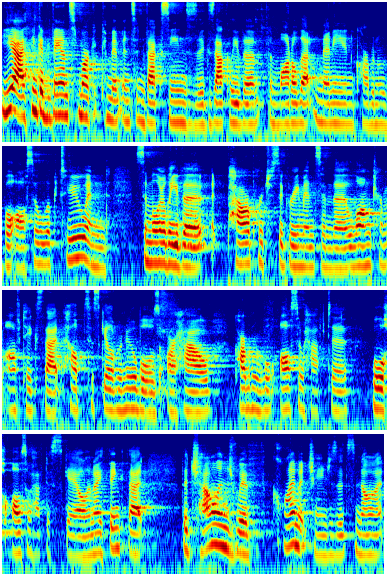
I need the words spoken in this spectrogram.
Yeah, I think advanced market commitments in vaccines is exactly the, the model that many in carbon removal also look to. And similarly, the power purchase agreements and the long-term offtakes that help to scale renewables are how carbon removal also have to will also have to scale. And I think that the challenge with climate change is it's not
